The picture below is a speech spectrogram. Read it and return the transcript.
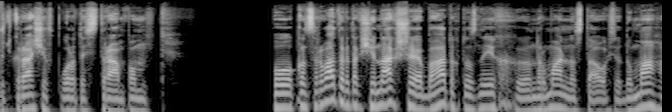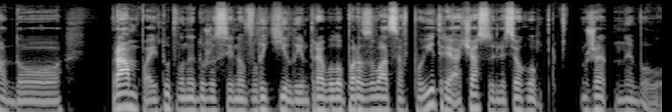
можуть краще впоратись з Трампом. По консерватори так чи інакше, багато хто з них е, нормально ставився до Мага, до Трампа, і тут вони дуже сильно влетіли. Їм треба було порозуватися в повітрі, а часу для цього вже не було.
